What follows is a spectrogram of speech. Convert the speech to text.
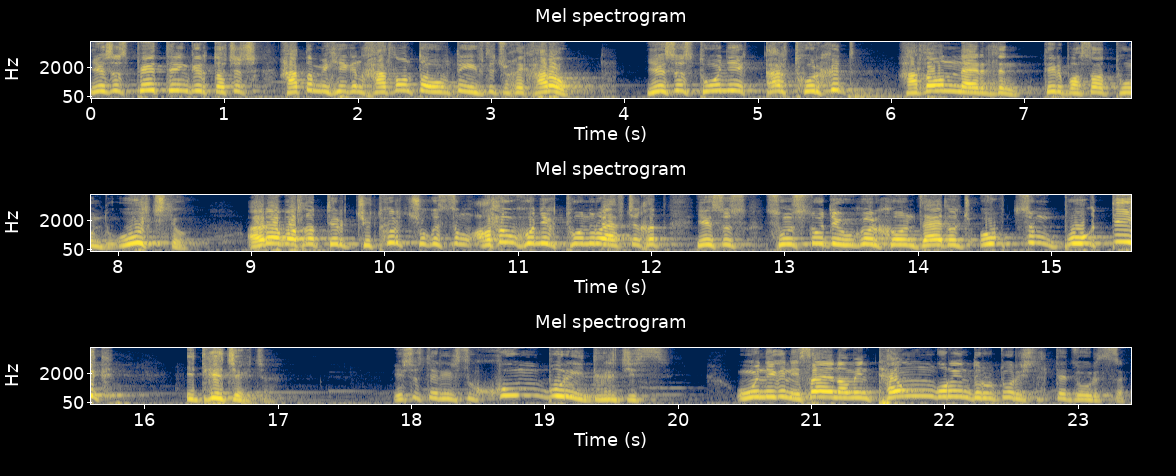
Есүс Петрийн гэрт очиж хадам ихийг нь халуунтай өвдөн эвтэж байхыг харав. Есүс түүний гарт хүрэхэд халуун найрлан тэр босоод түүнд үйлчлэв. Орой болоход тэр чөтгөрч шүглсэн олон хүнийг түүн рүү авчирхад Есүс сүнслүүдийн өгөөрхөө зайлуулж өвдсөн бүгдийг эдгээжээ гэж. Есүс тэр ирсэн хүн бүр эдгэрж ирсэн. Үүнийг нь Исаи номын 53-ын 4-р ишлэлтэд зүүрлсэн.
